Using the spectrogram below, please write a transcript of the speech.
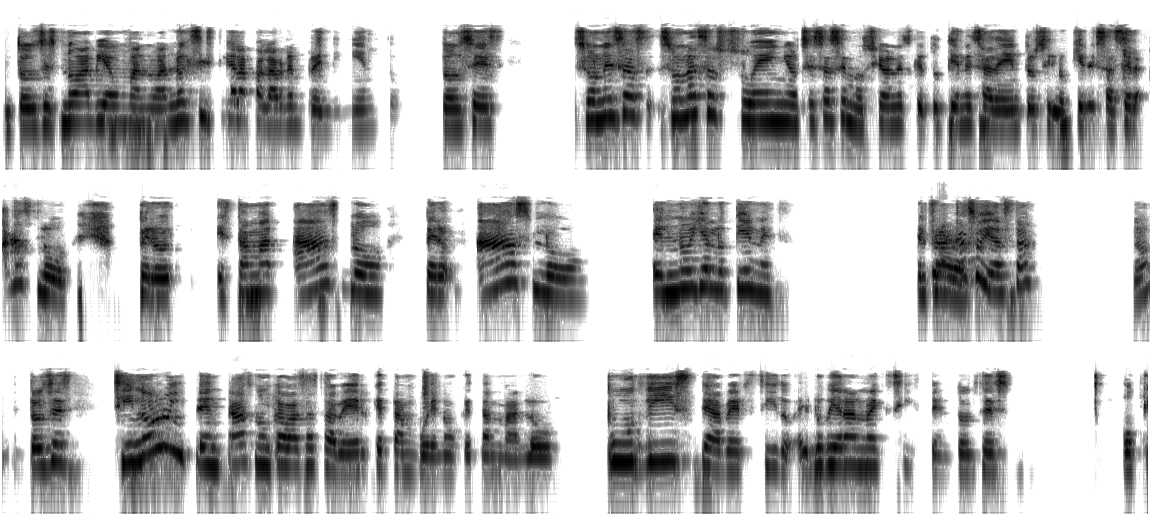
Entonces no había un manual, no existía la palabra emprendimiento. Entonces, son esas, son esos sueños, esas emociones que tú tienes adentro. Si lo quieres hacer, hazlo. Pero está mal, hazlo, pero hazlo. El no ya lo tienes. El fracaso ya está. ¿No? Entonces, si no lo intentas, nunca vas a saber qué tan bueno, qué tan malo pudiste haber sido. El hubiera no existe. Entonces, ok,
